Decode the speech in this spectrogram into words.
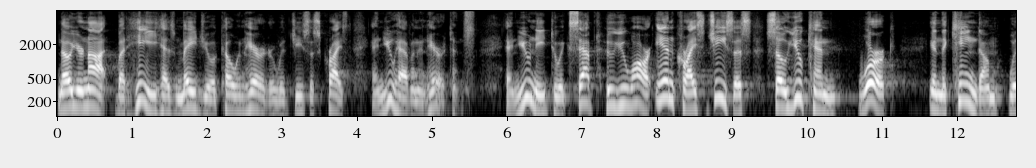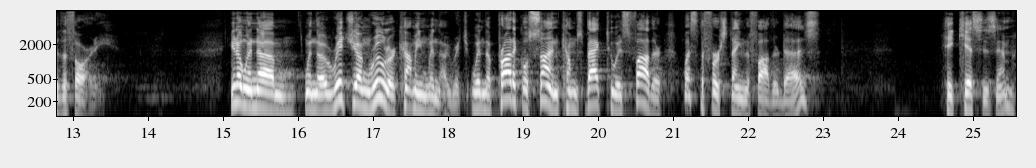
No, you're not. But He has made you a co inheritor with Jesus Christ, and you have an inheritance. And you need to accept who you are in Christ Jesus so you can work in the kingdom with authority. You know, when, um, when the rich young ruler coming, when the rich, when the prodigal son comes back to his father, what's the first thing the father does? He kisses him,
